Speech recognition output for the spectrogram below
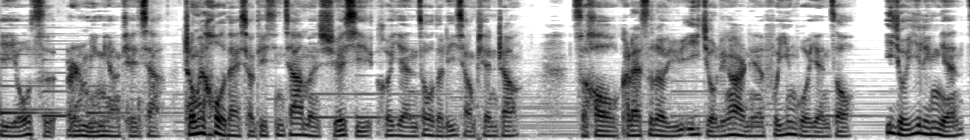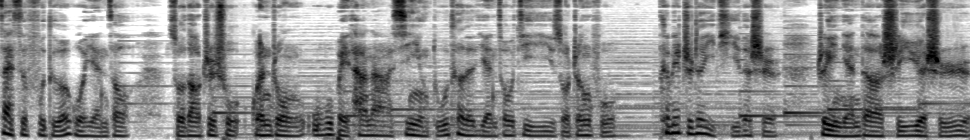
也由此而名扬天下，成为后代小提琴家们学习和演奏的理想篇章。此后，克莱斯勒于1902年赴英国演奏，1910年再次赴德国演奏。所到之处，观众无不被他那新颖独特的演奏技艺所征服。特别值得一提的是，这一年的十一月十日，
